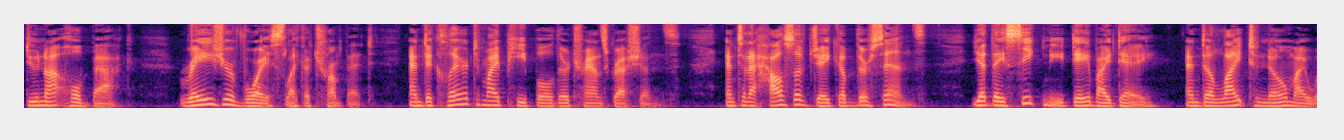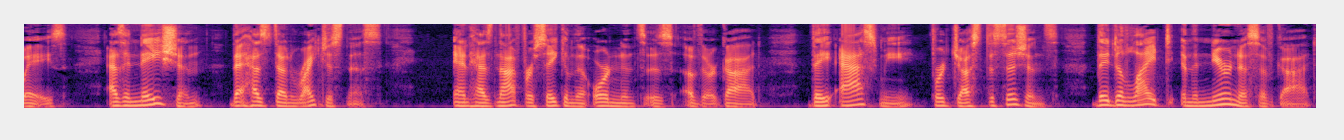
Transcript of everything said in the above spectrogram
do not hold back. Raise your voice like a trumpet and declare to my people their transgressions, and to the house of Jacob their sins. Yet they seek me day by day, and delight to know my ways, as a nation that has done righteousness, and has not forsaken the ordinances of their God. They ask me for just decisions. They delight in the nearness of God.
